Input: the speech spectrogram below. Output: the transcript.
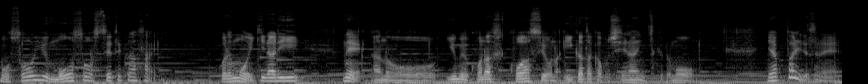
もうそういう妄想を捨ててください。これもういきなりね、あの夢を壊す壊すような言い方かもしれないんですけども、やっぱりですね、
